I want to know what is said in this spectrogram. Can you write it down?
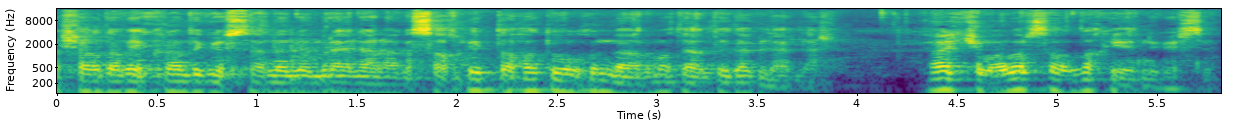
aşağıda və ekranda göstərilən nömrə ilə əlaqə saxlayıb daha dolğun məlumat əldə edə bilərlər. Hər kim alırsa Allah xeyrini versin.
